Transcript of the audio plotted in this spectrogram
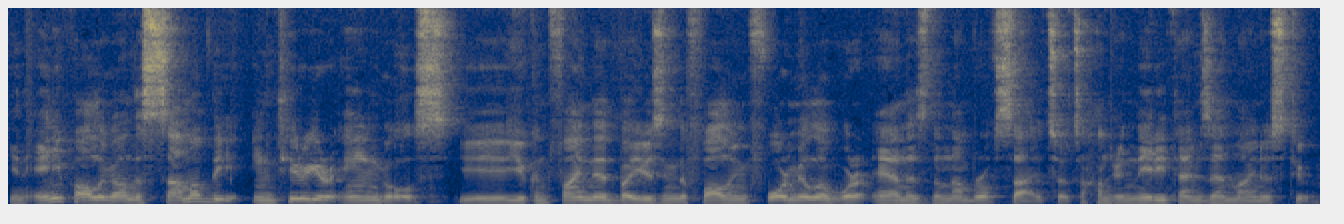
In any polygon, the sum of the interior angles, you can find it by using the following formula where n is the number of sides. So it's 180 times n minus 2.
